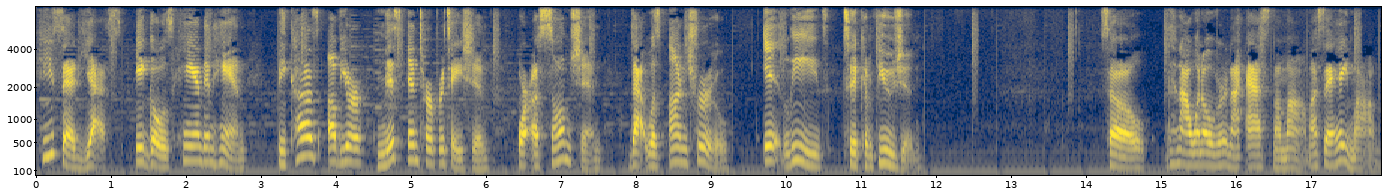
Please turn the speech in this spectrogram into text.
He said yes, it goes hand in hand because of your misinterpretation or assumption that was untrue, it leads to confusion. So then I went over and I asked my mom, I said, Hey, mom,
